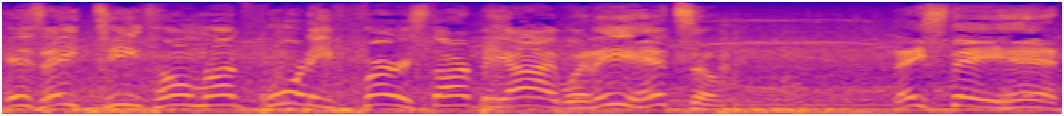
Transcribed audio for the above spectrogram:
His 18th home run, 41st RBI. When he hits them, they stay hit.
